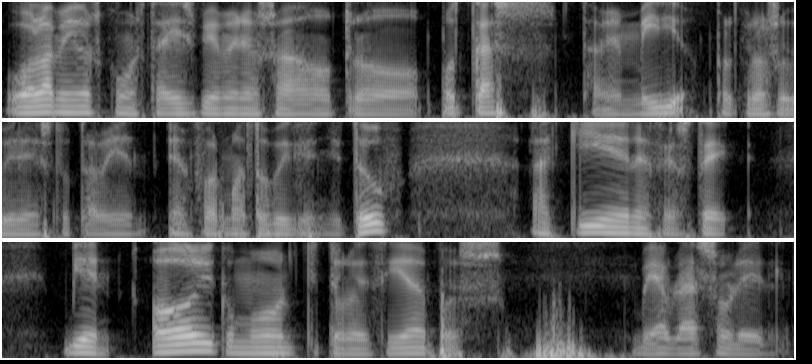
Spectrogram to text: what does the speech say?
Hola amigos, ¿cómo estáis? Bienvenidos a otro podcast, también vídeo, porque lo subiré esto también en formato vídeo en YouTube, aquí en FSTech. Bien, hoy, como el título decía, pues voy a hablar sobre el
